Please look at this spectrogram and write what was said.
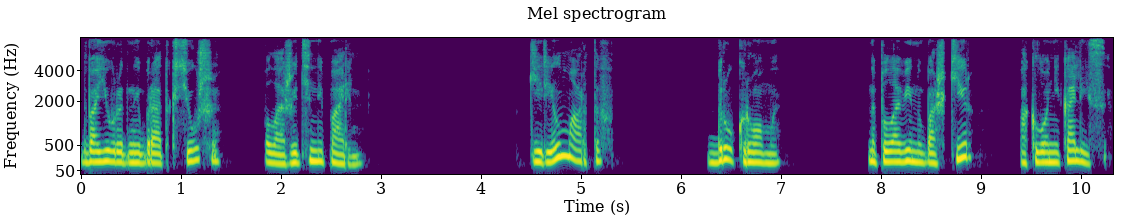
двоюродный брат Ксюши, положительный парень. Кирилл Мартов, друг Ромы, наполовину башкир, поклонник Алисы.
